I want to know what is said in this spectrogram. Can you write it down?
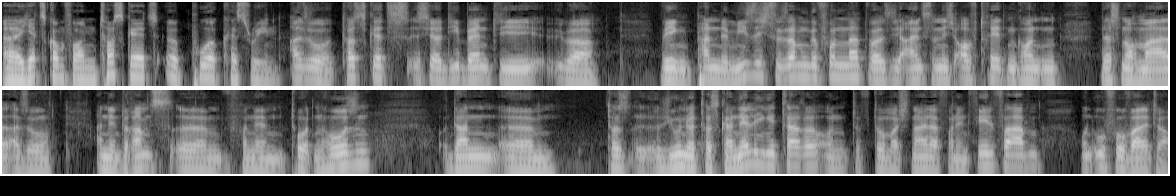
Äh, jetzt kommt von Tosket äh, Pur Catherine. also Toskets ist ja die Band, die über wegen Pandemie sich zusammengefunden hat, weil sie einzeln nicht auftreten konnten. Das nochmal, also an den Drums ähm, von den Toten Hosen. Dann ähm, Tos äh, Junior Toscanelli Gitarre und Thomas Schneider von den Fehlfarben und Ufo Walter.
